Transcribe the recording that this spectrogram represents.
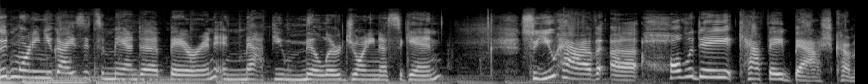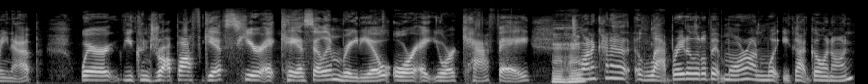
Good morning, you guys. It's Amanda Baron and Matthew Miller joining us again. So, you have a holiday cafe bash coming up where you can drop off gifts here at KSLM Radio or at your cafe. Do you mm-hmm. want to kind of elaborate a little bit more on what you got going on?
